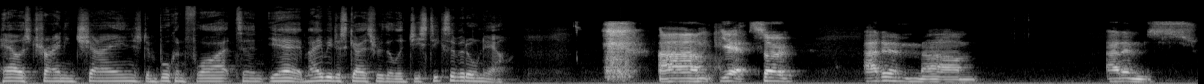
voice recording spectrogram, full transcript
how has training changed and booking flights? And, yeah, maybe just go through the logistics of it all now. Um, yeah, so Adam, um, Adam's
